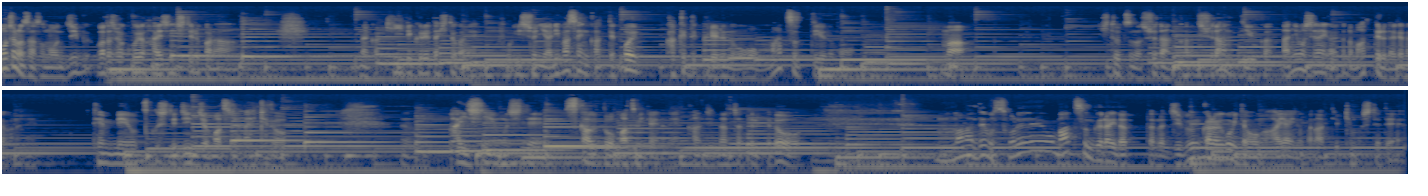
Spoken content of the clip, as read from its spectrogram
もちろんさ、その自分、私はこういう配信してるから、なんか聞いてくれた人がね、一緒にやりませんかって声かけてくれるのを待つっていうのも、まあ、一つの手段か、手段っていうか、何もしないからただ待ってるだけだからね。天命を尽くして人事を待つじゃないけど、うん、配信をしてスカウトを待つみたいなね、感じになっちゃってるけど、まあでもそれを待つぐらいだったら自分から動いた方が早いのかなっていう気もしてて、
